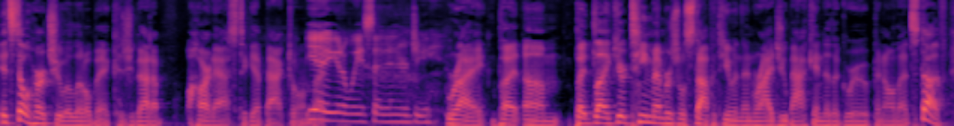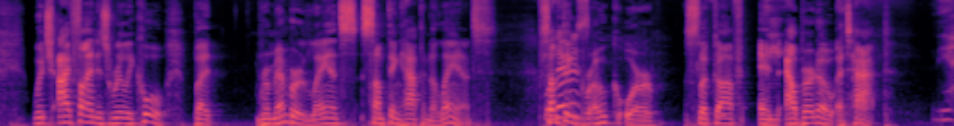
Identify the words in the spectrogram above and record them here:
It still hurts you a little bit because you got a hard ass to get back to them. Yeah, you gotta waste that energy. right. But um, but like your team members will stop with you and then ride you back into the group and all that stuff, which I find is really cool. But remember, Lance, something happened to Lance. Well, Something was- broke or slipped off, and Alberto attacked. Yeah,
